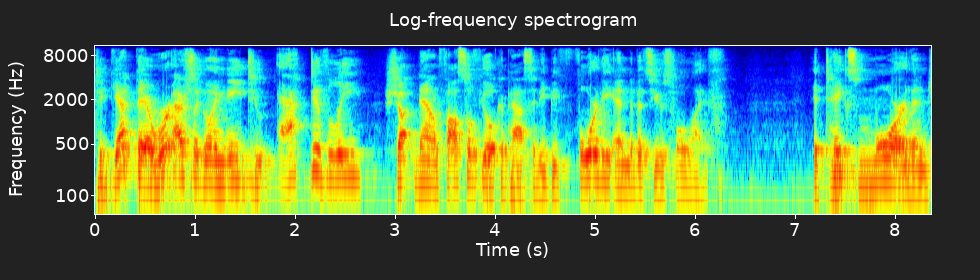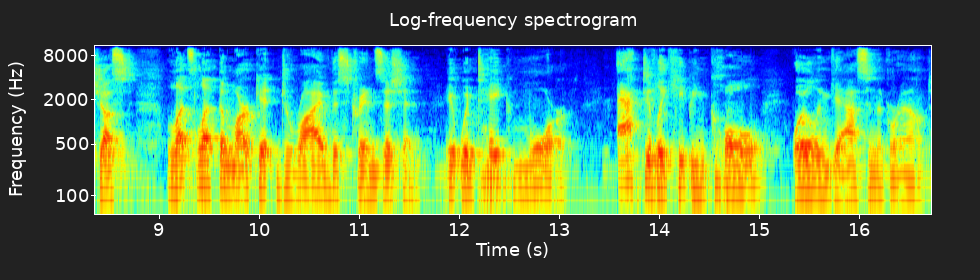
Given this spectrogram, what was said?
to get there, we're actually going to need to actively shut down fossil fuel capacity before the end of its useful life. It takes more than just let's let the market drive this transition. It would take more actively keeping coal, oil, and gas in the ground.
